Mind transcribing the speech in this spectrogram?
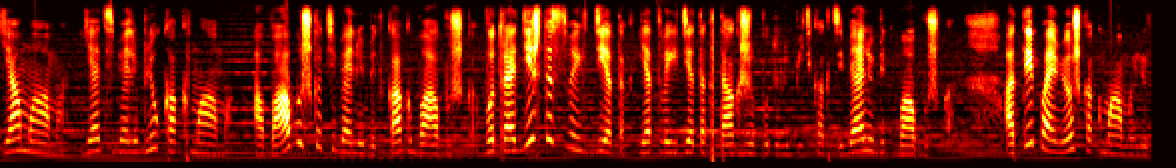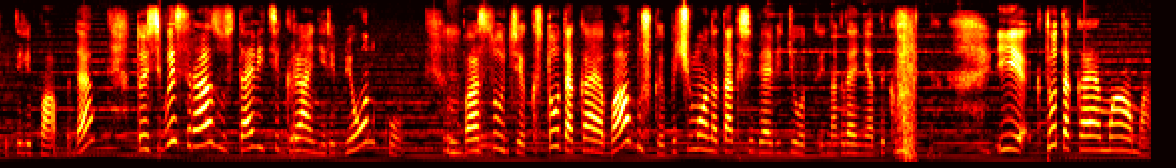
я мама, я тебя люблю как мама, а бабушка тебя любит как бабушка. Вот родишь ты своих деток, я твоих деток также буду любить, как тебя любит бабушка. А ты поймешь, как мама любит или папа, да? То есть вы сразу ставите грани ребенку, по сути, кто такая бабушка и почему она так себя ведет иногда неадекватно и кто такая мама.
